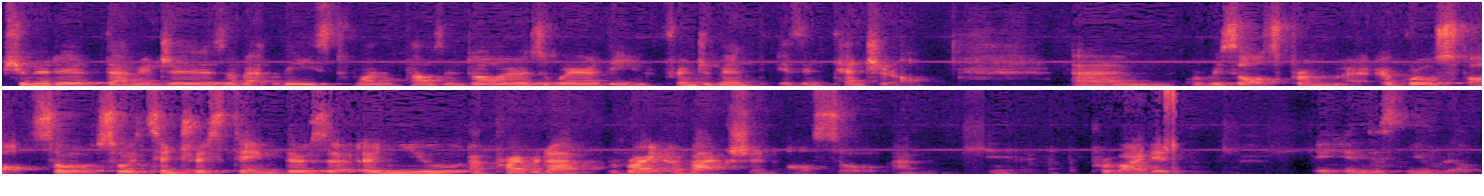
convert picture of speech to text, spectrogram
punitive damages of at least $1,000 where the infringement is intentional um, or results from a gross fault. So, so it's interesting. There's a, a new a private right of action also um, provided in this new bill.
